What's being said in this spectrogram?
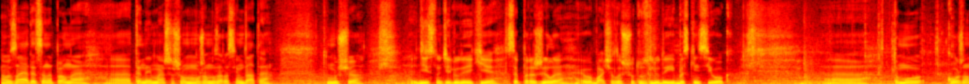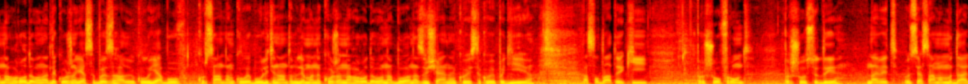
Ви знаєте, це напевне е, те найменше, що ми можемо зараз їм дати, тому що дійсно ті люди, які це пережили, ви бачили, що тут люди і без кінцівок. Е, Тому кожна нагорода, вона для кожного. Я себе згадую, коли я був курсантом, коли був лейтенантом. Для мене кожна нагорода вона була надзвичайно якоюсь такою подією. А солдату, який пройшов фронт, прийшов сюди, навіть оця сама медаль,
